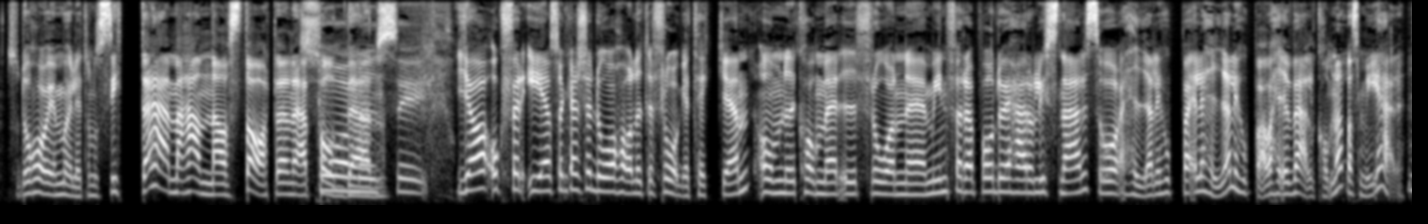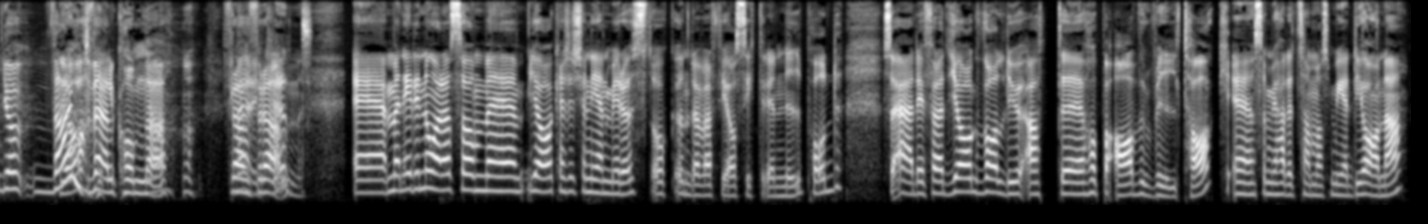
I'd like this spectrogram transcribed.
Så då har jag möjligheten att sitta här med Hanna och starta den här Så podden. mysigt. Ja och för er som kanske då har lite frågetecken om ni kommer ifrån eh, min förra podd och är här och lyssnar så hej allihopa eller hej allihopa och hej och välkomna alla som är här. Ja, varmt Ja. välkomna. Framför Verkligen. allt. Eh, Eh, men är det några som eh, jag kanske känner igen min röst och undrar varför jag sitter i en ny podd så är det för att jag valde ju att eh, hoppa av Real Talk eh, som jag hade tillsammans med Diana.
